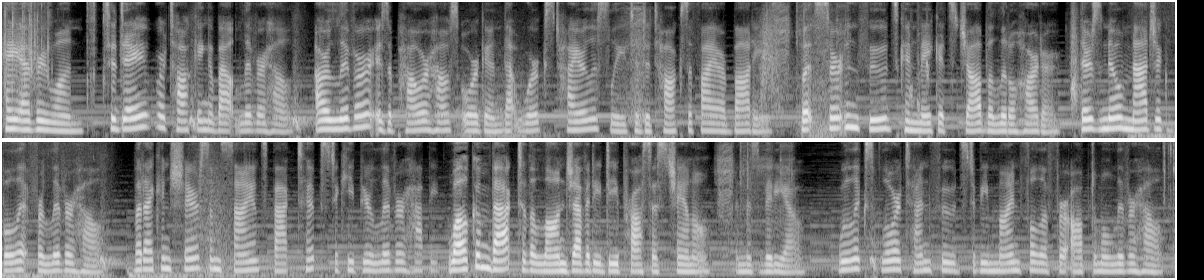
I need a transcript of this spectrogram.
Hey everyone! Today we're talking about liver health. Our liver is a powerhouse organ that works tirelessly to detoxify our bodies, but certain foods can make its job a little harder. There's no magic bullet for liver health, but I can share some science backed tips to keep your liver happy. Welcome back to the Longevity Deprocessed channel. In this video, We'll explore 10 foods to be mindful of for optimal liver health.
